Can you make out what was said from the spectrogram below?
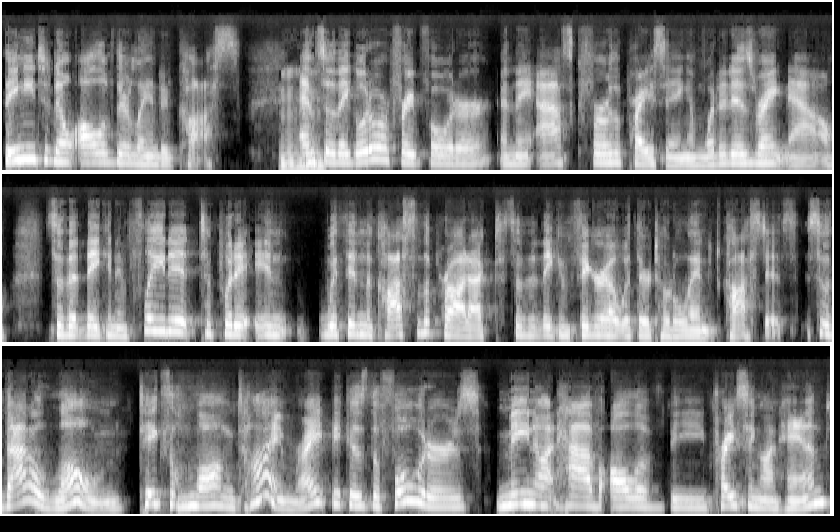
they need to know all of their landed costs Mhm. and so they go to a freight forwarder and they ask for the pricing and what it is right now so that they can inflate it to put it in within the cost of the product so that they can figure out what their total landed cost is. So that alone takes a long time, right? Because the forwarders may not have all of the pricing on hand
